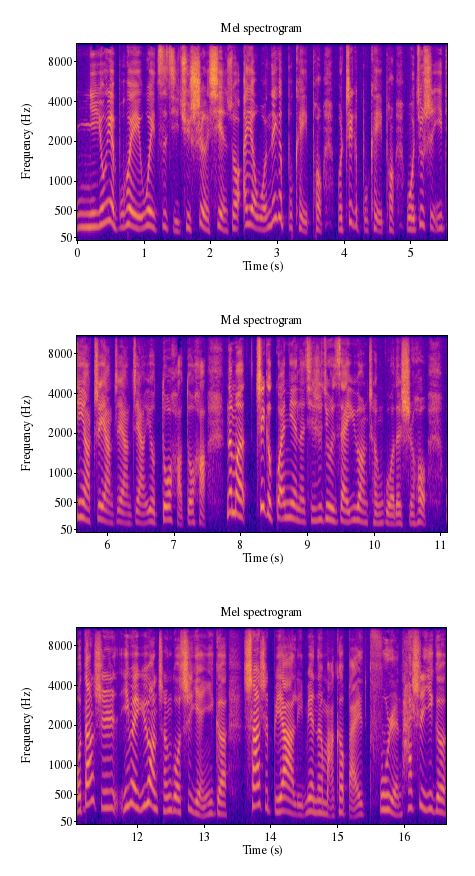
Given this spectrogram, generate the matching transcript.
你永远不会为自己去设限，说：“哎呀，我那个不可以碰，我这个不可以碰，我就是一定要这样这样这样，有多好多好。”那么这个观念呢，其实就是在《欲望成国》的时候，我当时因为《欲望成国》是演一个莎士比亚里面的马克白夫人，她是一个。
